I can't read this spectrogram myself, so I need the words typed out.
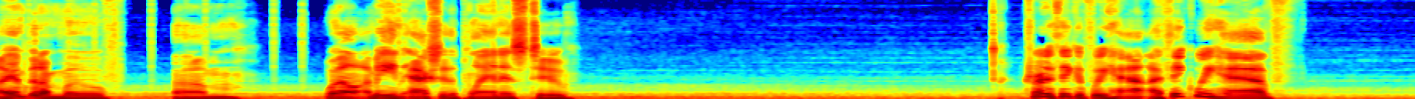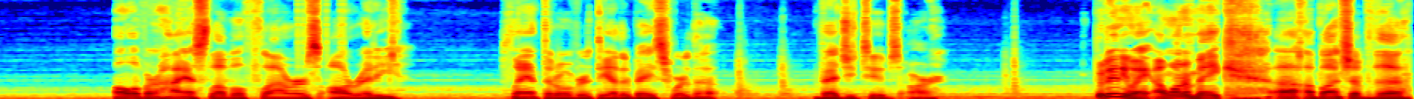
I am going to move. Um, well, I mean, actually, the plan is to. I'm trying to think if we have. I think we have all of our highest level flowers already planted over at the other base where the veggie tubes are. But anyway, I want to make uh, a bunch of the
